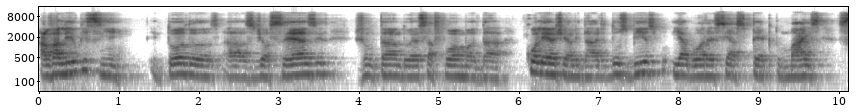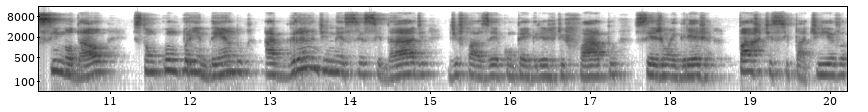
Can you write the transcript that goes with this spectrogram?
Avalio que sim, em todas as dioceses, juntando essa forma da colegialidade dos bispos e agora esse aspecto mais sinodal, estão compreendendo a grande necessidade de fazer com que a igreja de fato seja uma igreja participativa,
